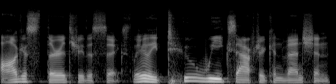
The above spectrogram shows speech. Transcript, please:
August 3rd through the 6th, literally two weeks after convention.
